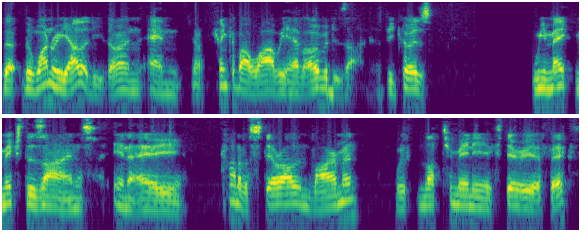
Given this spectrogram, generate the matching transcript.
the, the one reality though, and, and you know, think about why we have over design is because we make mixed designs in a kind of a sterile environment with not too many exterior effects.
